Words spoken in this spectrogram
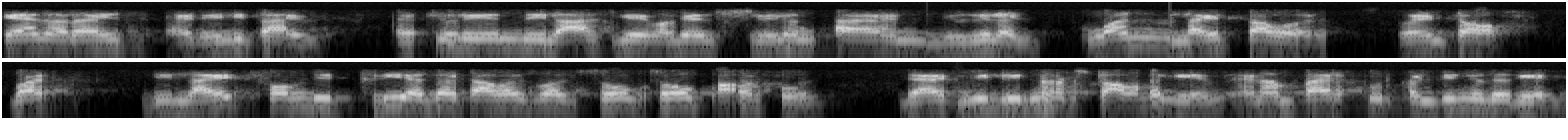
can arise at any time. Actually, in the last game against Sri Lanka and New Zealand, one light tower went off, but the light from the three other towers was so so powerful that we did not stop the game and umpires could continue the game.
